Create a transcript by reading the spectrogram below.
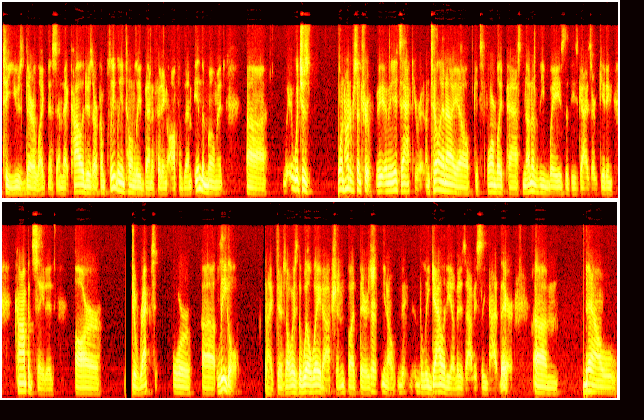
to use their likeness, and that colleges are completely and totally benefiting off of them in the moment, uh, which is 100% true. I mean, it's accurate. Until NIL gets formally passed, none of the ways that these guys are getting compensated are direct or uh, legal. Like there's always the Will wait option, but there's sure. you know the, the, legality of it is obviously not there. Um, now,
